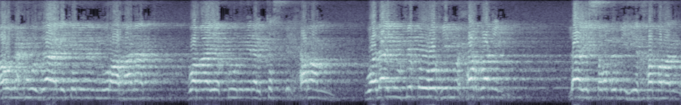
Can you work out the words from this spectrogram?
أو نحو ذلك من المراهنات وما يكون من الكسب الحرام ولا ينفقه في محرم لا يشرب به خمرا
